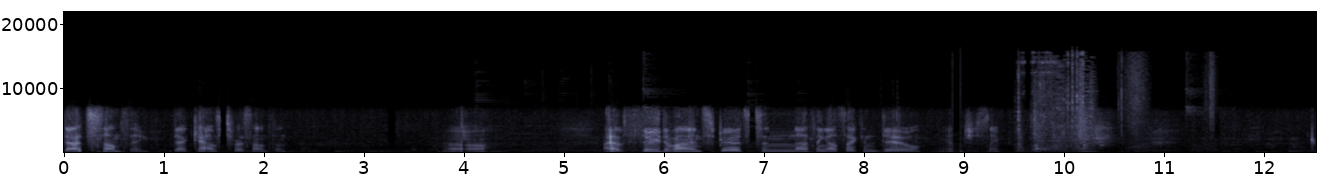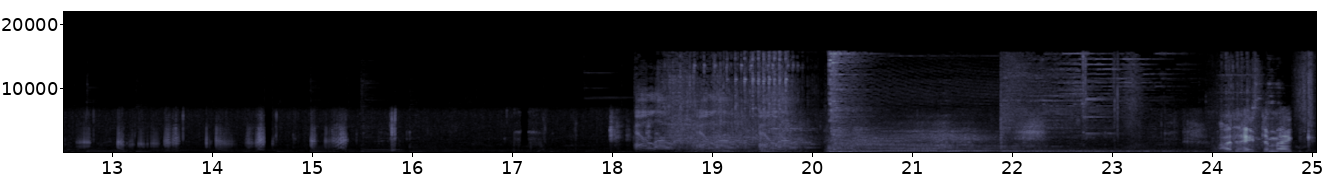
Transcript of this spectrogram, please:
That's something. That counts for something. Oh. I have three divine spirits and nothing else I can do. Interesting. I'd hate to make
